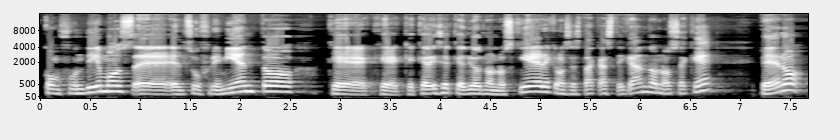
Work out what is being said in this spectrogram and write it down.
confundimos eh, el sufrimiento que, que, quiere decir que Dios no nos quiere, que nos está castigando, no sé qué, pero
